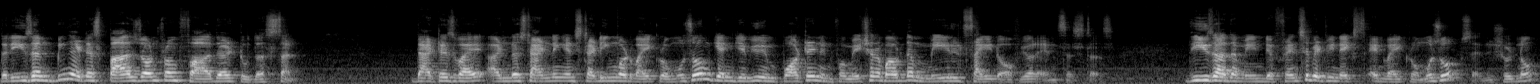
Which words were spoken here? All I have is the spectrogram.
The reason being it is passed on from father to the son. That is why understanding and studying what Y chromosome can give you important information about the male side of your ancestors. These are the main differences between X and Y chromosomes as you should know.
